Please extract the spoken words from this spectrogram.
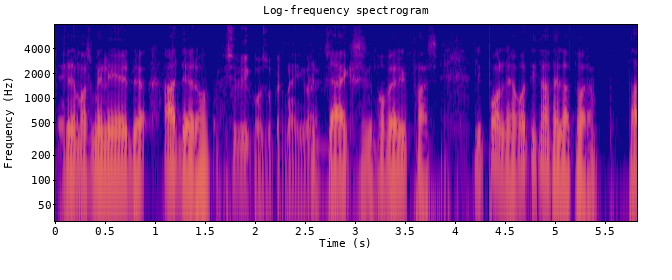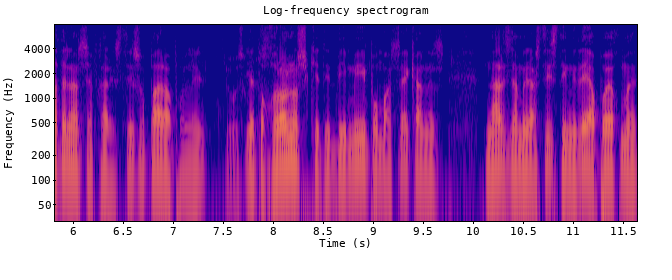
Ε, και δεν μας μένει άντερο. Ε, φυσιολογικό όσο περνάει η ώρα. Εντάξει, είναι φοβερή φάση. Λοιπόν, εγώ τι θα ήθελα τώρα. Θα ήθελα να σε ευχαριστήσω πάρα πολύ για το χρόνο σου και την τιμή που μας έκανες να έρθεις να μοιραστείς την ιδέα που έχουμε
